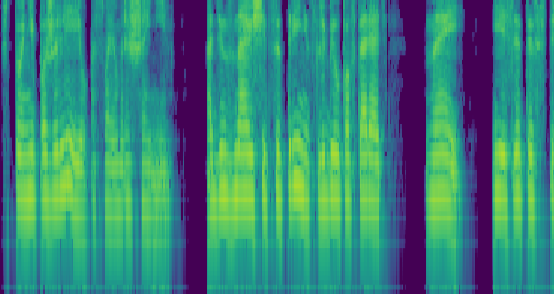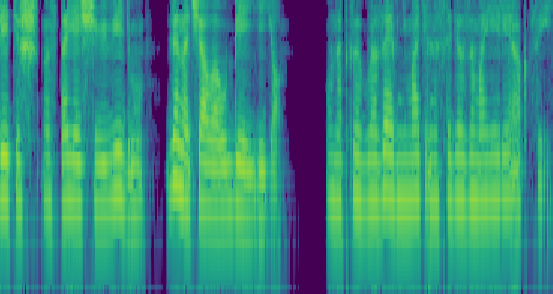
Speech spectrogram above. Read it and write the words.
что не пожалею о своем решении». Один знающий цитринец любил повторять «Ней, если ты встретишь настоящую ведьму, для начала убей ее». Он открыл глаза и внимательно следил за моей реакцией.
